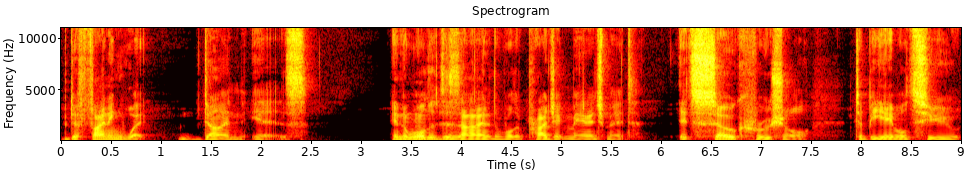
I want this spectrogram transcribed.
defining what done is. In the mm-hmm. world of design and the world of project management, it's so crucial to be able to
